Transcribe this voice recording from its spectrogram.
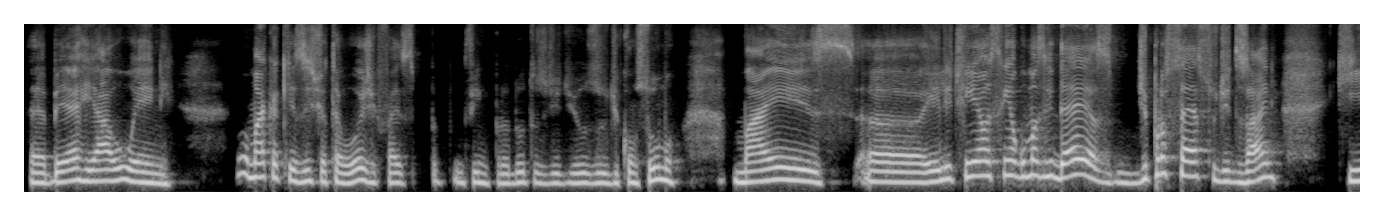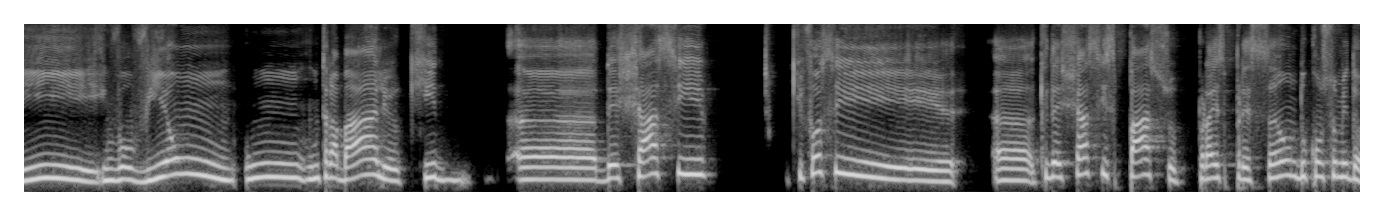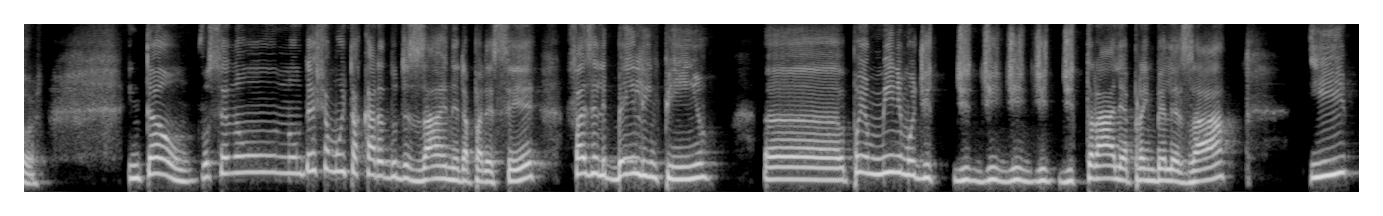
é, B-R-A-U-N. Uma marca que existe até hoje, que faz, enfim, produtos de, de uso de consumo, mas uh, ele tinha assim algumas ideias de processo de design que envolviam um, um, um trabalho que uh, deixasse que fosse uh, que deixasse espaço para a expressão do consumidor. Então, você não, não deixa muito a cara do designer aparecer, faz ele bem limpinho, uh, põe o um mínimo de, de, de, de, de tralha para embelezar e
